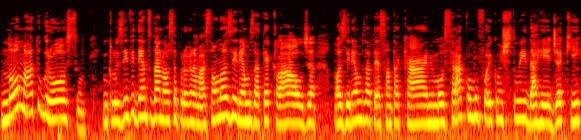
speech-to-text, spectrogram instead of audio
no Mato Grosso. Inclusive, dentro da nossa programação, nós iremos até Cláudia, nós iremos até Santa Carmen, mostrar como foi constituída a rede aqui,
